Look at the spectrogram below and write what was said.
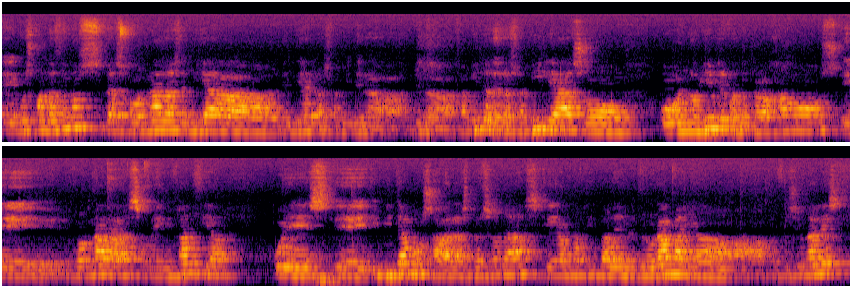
eh, pues cuando hacemos las jornadas del Día, del día de, la, de, la, de, la, Familia, de las familias, o, o en noviembre cuando trabajamos eh, jornadas sobre infancia, pues eh, invitamos a las personas que han participado en el programa y a, profesionales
